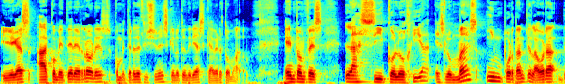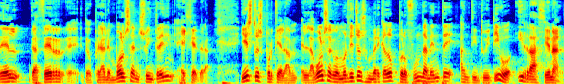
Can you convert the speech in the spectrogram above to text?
y llegas a cometer errores, cometer decisiones que no tendrías que haber tomado. Entonces, la psicología es lo más importante a la hora de, hacer, eh, de operar en bolsa, en swing trading, etc. Y esto es porque la, la bolsa, como hemos dicho, es un mercado profundamente antiintuitivo, irracional.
